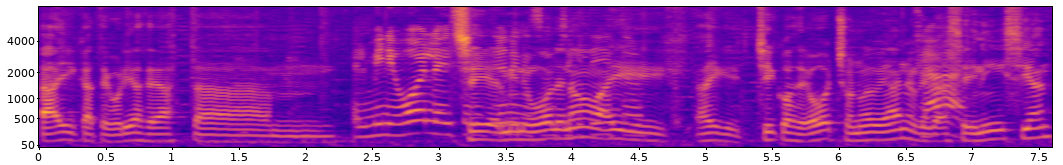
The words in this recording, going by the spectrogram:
hay categorías de hasta... Mm, ¿El mini volley? Sí, el mini volley no, hay, hay chicos de 8 o 9 años que ya se inician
